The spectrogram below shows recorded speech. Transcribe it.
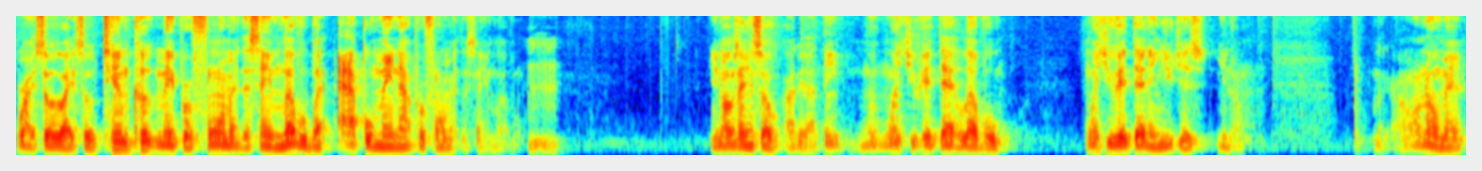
right so like so tim cook may perform at the same level but apple may not perform at the same level. Mm-hmm. You know what i'm saying? So i, I think once you hit that level once you hit that and you just you know like i don't know man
